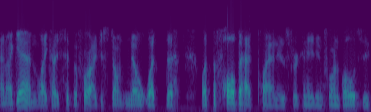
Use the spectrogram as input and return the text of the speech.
And again, like I said before, I just don't know what the what the fallback plan is for Canadian foreign policy.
